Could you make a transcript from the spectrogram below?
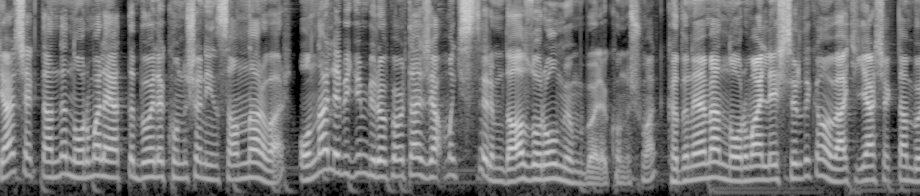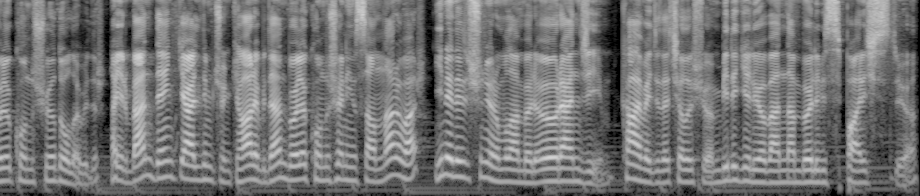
gerçekten de normal hayatta böyle konuşan insanlar var. Onlarla bir gün bir röportaj yapmak isterim. Daha zor olmuyor mu böyle konuşmak? Kadını hemen normalleştirdik ama belki gerçekten böyle konuşuyor da olabilir. Hayır ben denk geldim çünkü harbiden böyle konuşan insanlar var. Yine de düşünüyorum ulan böyle öğrenciyim. Kahvecide çalışıyorum. Biri geliyor benden böyle bir sipariş istiyor.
